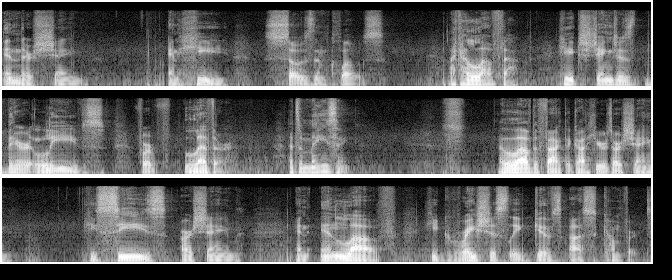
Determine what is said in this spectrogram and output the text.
in their shame and he sews them clothes. Like, I love that. He exchanges their leaves for leather. That's amazing. I love the fact that God hears our shame, He sees our shame, and in love, He graciously gives us comfort.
